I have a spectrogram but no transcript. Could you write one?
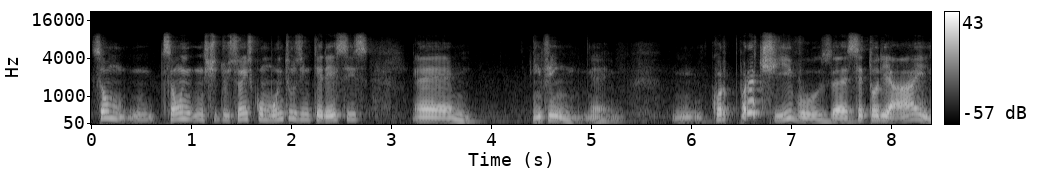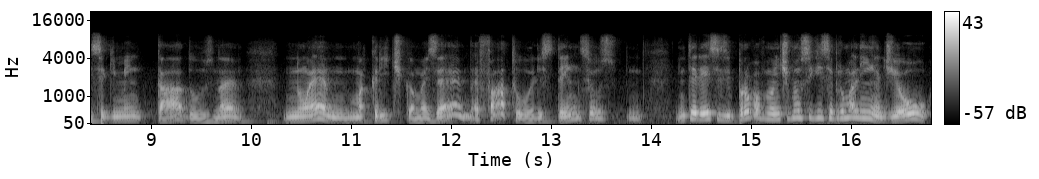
São, são instituições com muitos interesses, é, enfim, é, corporativos, é, setoriais, segmentados, né? não é uma crítica, mas é, é fato. Eles têm seus interesses e provavelmente vão seguir sempre uma linha de ou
